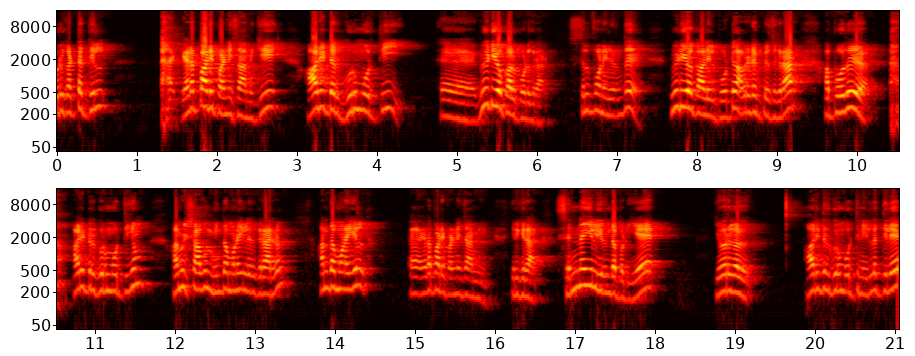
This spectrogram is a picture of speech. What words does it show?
ஒரு கட்டத்தில் எடப்பாடி பழனிசாமிக்கு ஆடிட்டர் குருமூர்த்தி வீடியோ கால் போடுகிறார். செல்ஃபோனிலிருந்து வீடியோ காலில் போட்டு அவரிடம் பேசுகிறார். அப்போது ஆடிட்டர் குருமூர்த்தியும் அமித்ஷாவும் இந்த முனையில் இருக்கிறார்கள். அந்த முனையில் எடப்பாடி பழனிசாமி இருக்கிறார். சென்னையில் இருந்தபடியே இவர்கள் ஆடிட்டர் குருமூர்த்தியின் இல்லத்திலே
